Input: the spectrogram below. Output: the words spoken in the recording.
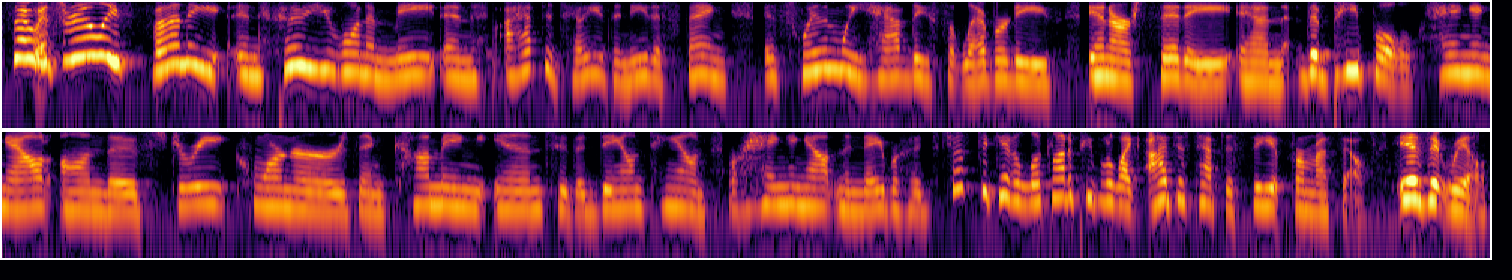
so it's really funny in who you want to meet. And I have to tell you, the neatest thing is when we have these celebrities in our city and the people hanging out on the street corners and coming into the downtown or hanging out in the neighborhood just to get a look. A lot of people are like, I just have to see it for myself. Is it real?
